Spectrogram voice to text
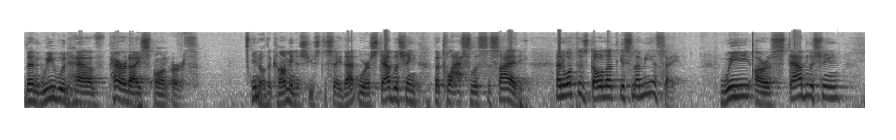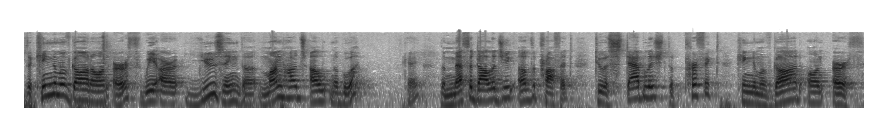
then we would have paradise on earth. You know, the communists used to say that. We're establishing the classless society. And what does Dawlat Islamiyah say? We are establishing the kingdom of God on earth. We are using the Manhaj al Nabuwah, okay, the methodology of the prophet to establish the perfect kingdom of God on earth.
